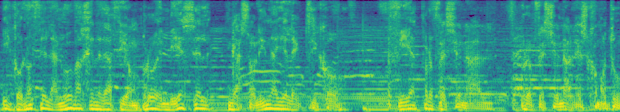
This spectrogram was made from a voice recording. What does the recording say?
y conoce la nueva generación Pro en diésel, gasolina y eléctrico. Fiat Professional. Profesionales como tú.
